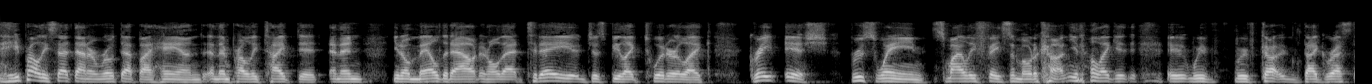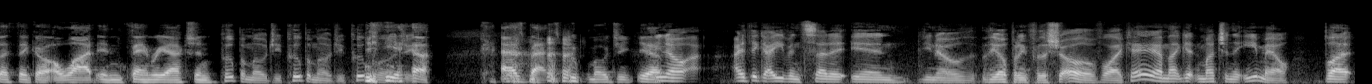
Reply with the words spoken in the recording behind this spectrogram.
he probably sat down and wrote that by hand and then probably typed it and then, you know, mailed it out and all that. Today it'd just be like Twitter, like great ish. Bruce Wayne, smiley face emoticon. You know, like it, it we've we've got, digressed, I think, a, a lot in fan reaction. Poop emoji, poop emoji, poop emoji. yeah, AzBats, poop emoji. Yeah, You know, I, I think I even said it in, you know, the opening for the show of like, hey, I'm not getting much in the email, but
